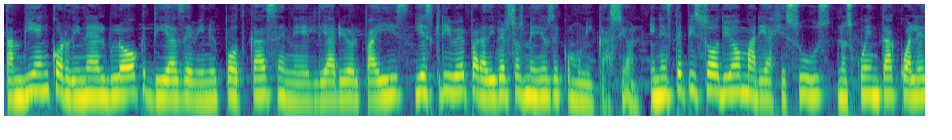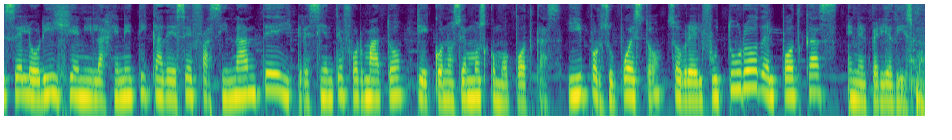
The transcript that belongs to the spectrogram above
También coordina el blog Días de Vino y Podcast en el diario El País y escribe para diversos medios de comunicación. En este episodio, María Jesús nos cuenta cuál es el origen y la genética de ese fascinante y creciente formato que conocemos como podcast. Y, por supuesto, sobre el futuro del podcast en el periodismo.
